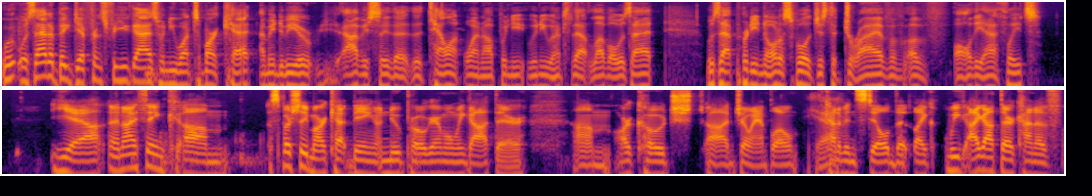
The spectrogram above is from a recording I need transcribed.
Was that a big difference for you guys when you went to Marquette? I mean, to be obviously the the talent went up when you when you went to that level. Was that was that pretty noticeable? Just the drive of, of all the athletes. Yeah, and I think um, especially Marquette being a new program when we got there. Um, our coach uh, Joe Amplo Yeah. kind of instilled that like we I got there kind of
